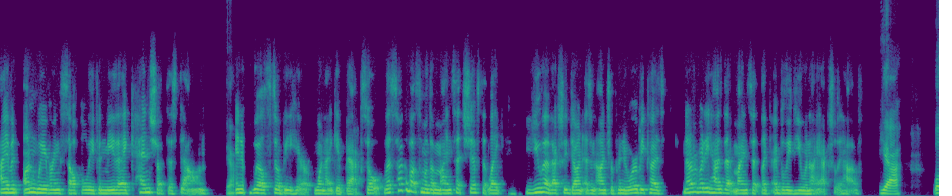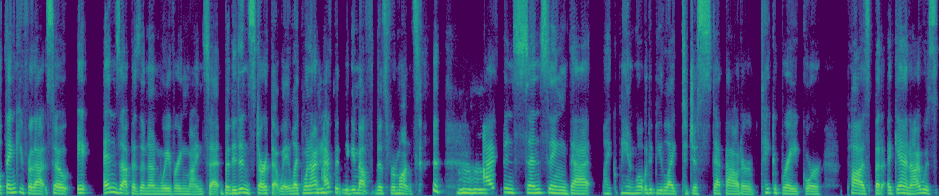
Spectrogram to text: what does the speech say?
I have an unwavering self-belief in me that I can shut this down yeah. and it will still be here when I get back. So let's talk about some of the mindset shifts that like you have actually done as an entrepreneur because not everybody has that mindset like I believe you and I actually have. Yeah. Well, thank you for that. So it ends up as an unwavering mindset, but it didn't start that way. Like when I, I've been thinking about this for months, mm-hmm. I've been sensing that, like, man, what would it be like to just step out or take a break or pause? But again, I was,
